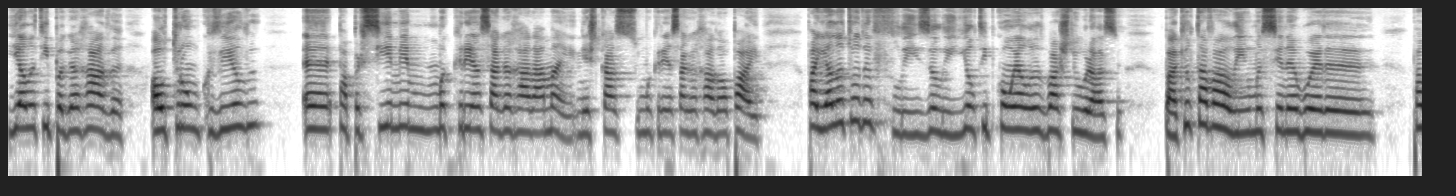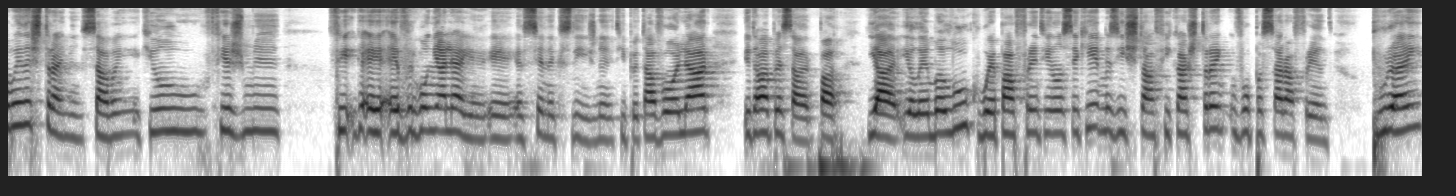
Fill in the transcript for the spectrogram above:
e ela tipo agarrada ao tronco dele. Uh, pá, parecia mesmo uma criança agarrada à mãe, neste caso uma criança agarrada ao pai. Pá, e ela toda feliz ali, e ele tipo com ela debaixo do braço. Pá, aquilo estava ali, uma cena boeda, pá, boeda estranha, sabem? Aquilo fez-me é, é, vergonha alheia, é a cena que se diz, né? Tipo, eu estava a olhar e estava a pensar, pá, yeah, ele é maluco, é para a frente e não sei o quê, mas isto está a ficar estranho, vou passar à frente. Porém,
